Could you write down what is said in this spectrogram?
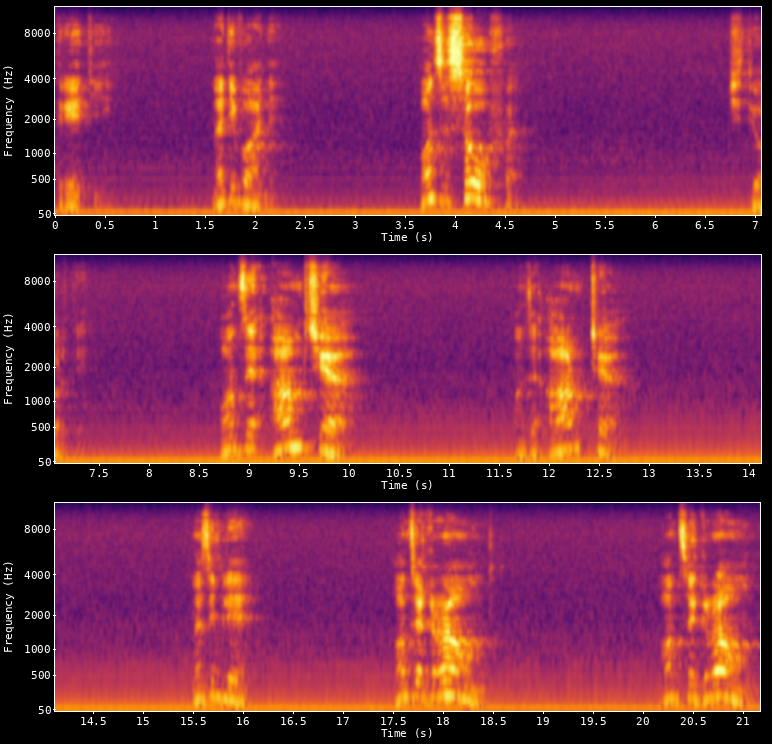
Третий. На диване. On the sofa. Четвертый. On the armchair. On the armchair. На земле. On the ground. On the ground.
